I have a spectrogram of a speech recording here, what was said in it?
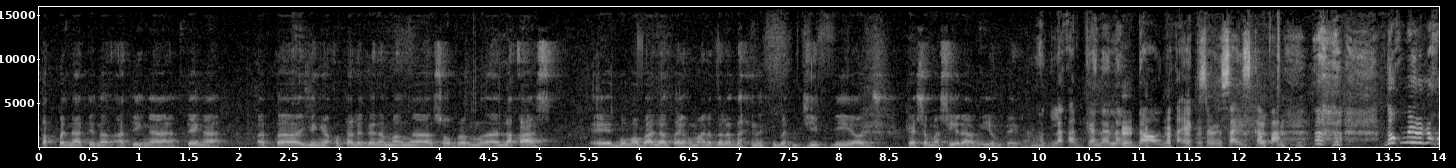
takpan natin ang ating ah, tenga. At ah, yun nga, kung talaga namang ah, sobrang ah, lakas, eh bumaba lang tayo, humanap na lang tayo ng ibang jeepney odds kaysa masira ang iyong tenga. Maglakad ka na lang daw, naka-exercise ka pa. Dok, meron ako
